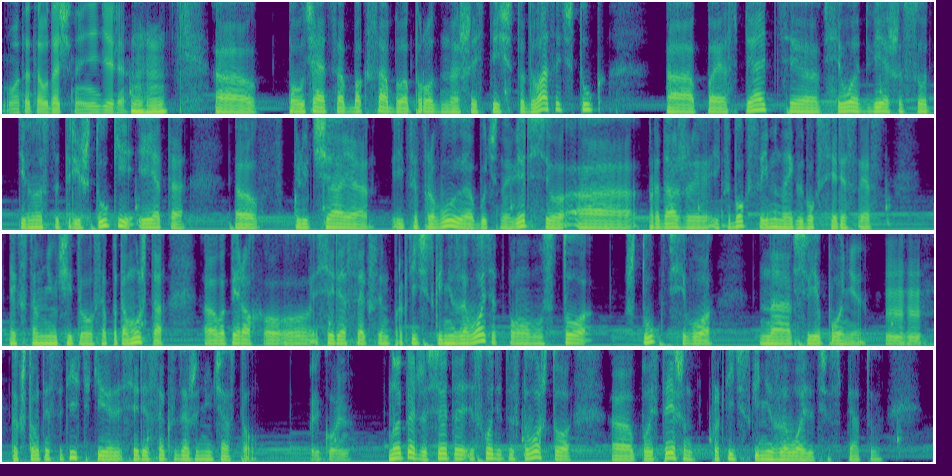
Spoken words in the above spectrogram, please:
Вот это удачная неделя. А, Получается, бокса было продано 6120 штук, а PS5 э, всего 2693 штуки, и это э, включая и цифровую, и обычную версию, а продажи Xbox именно Xbox Series S. X там не учитывался, потому что, э, во-первых, Series X им практически не завозят, по-моему, 100 штук всего на всю Японию. Мгм. Так что в этой статистике Series X даже не участвовал. Прикольно. Но опять же, все это исходит из того, что э, PlayStation практически не завозит сейчас пятую.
